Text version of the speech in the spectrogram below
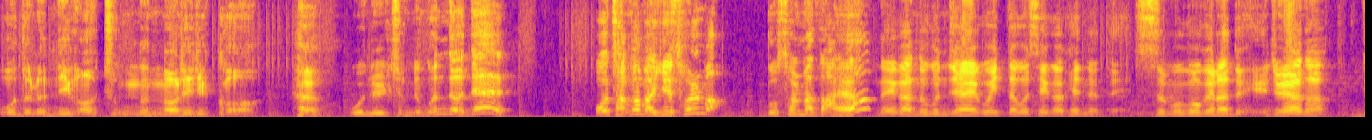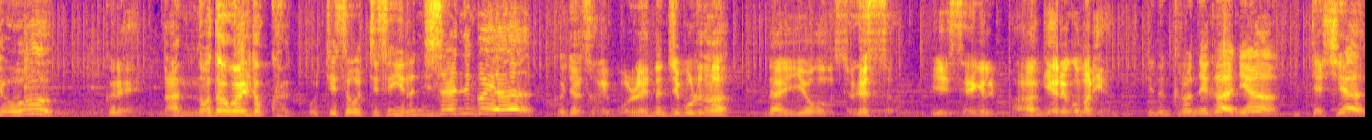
오늘은 네가 죽는 날이니까. 하, 오늘 죽는 건 너다 어 잠깐만 얘 설마 너 설마 나야? 내가 누군지 알고 있다고 생각했는데 스무고개라도 해줘야 하나? 너 그래 난 너다 왈도쿤 어째서 어째서 이런 짓을 하는 거야? 그 녀석이 뭘 했는지 모르나? 날 이용하고 속였어. 이 세계를 파괴하려고 말이야. 걔는 그런 애가 아니야. 이때시야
